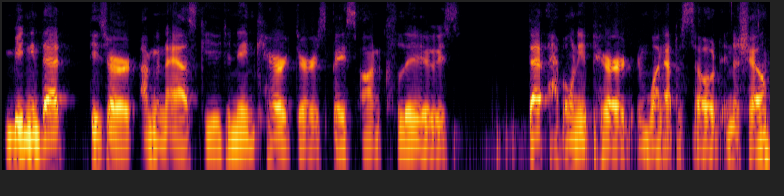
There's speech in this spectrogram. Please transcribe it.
meaning that these are, I'm going to ask you to name characters based on clues that have only appeared in one episode in the show.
